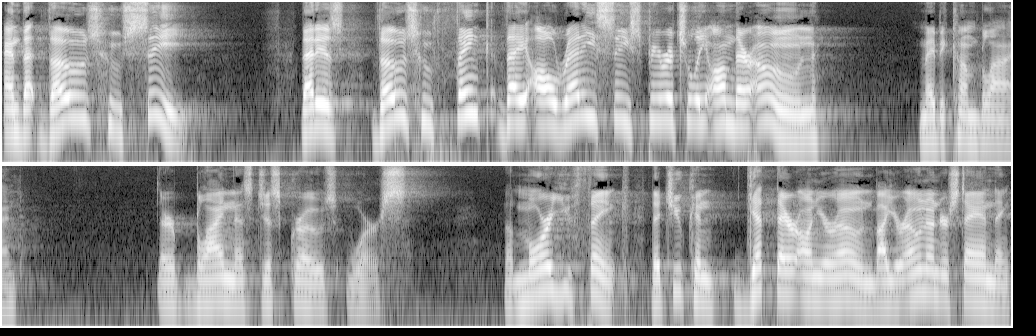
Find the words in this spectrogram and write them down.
and that those who see, that is, those who think they already see spiritually on their own, may become blind. Their blindness just grows worse. The more you think that you can get there on your own by your own understanding,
